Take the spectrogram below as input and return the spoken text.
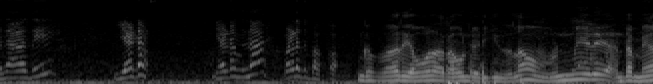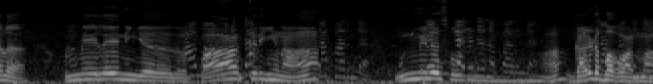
அதாவது இடம் இடம்னா வலது பக்கம். இங்கே பாரு எவ்வளோ ரவுண்ட் அடிக்குது. இதெல்லாம் உண்மையிலே அந்த மேலே. உண்மையிலே நீங்கள் இதில் பார்க்குறீங்கன்னா உண்மையிலே சொல்கிறேன் கருட பகவான்மா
